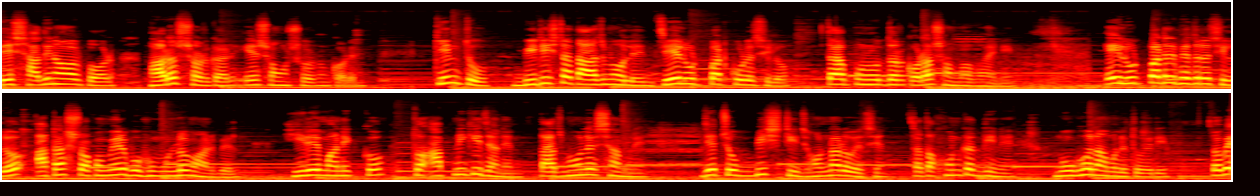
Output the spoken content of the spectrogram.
দেশ স্বাধীন হওয়ার পর ভারত সরকার এর সংশোধন করেন। কিন্তু ব্রিটিশরা তাজমহলে যে লুটপাট করেছিল তা পুনরুদ্ধার করা সম্ভব হয়নি। এই লুটপাটের ভেতরে ছিল আঠাশ রকমের বহুমূল্য মার্বেল। হিরে মাণিক্য, তো আপনি কি জানেন তাজমহলের সামনে যে চব্বিশটি ঝর্ণা রয়েছে, তা তখনকার দিনে মুঘল আমলে তৈরি। তবে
